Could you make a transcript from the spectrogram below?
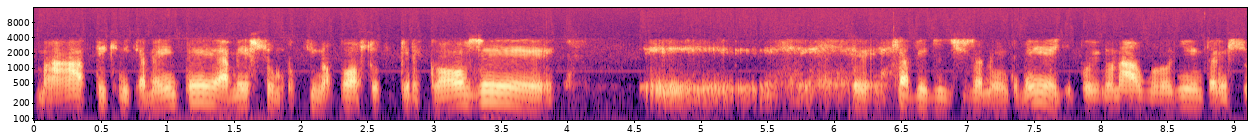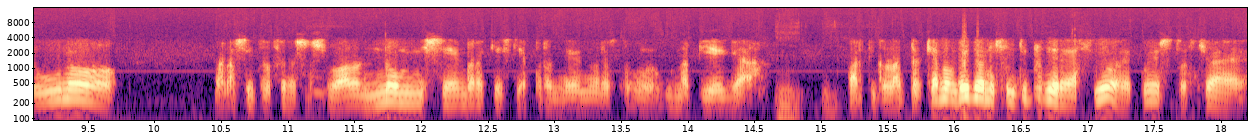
ma tecnicamente ha messo un pochino a posto tutte le cose e, la vedo decisamente meglio poi non auguro niente a nessuno ma la situazione Sassuolo non mi sembra che stia prendendo una- piega particolare perché non vedo nessun tipo di reazione questo cioè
